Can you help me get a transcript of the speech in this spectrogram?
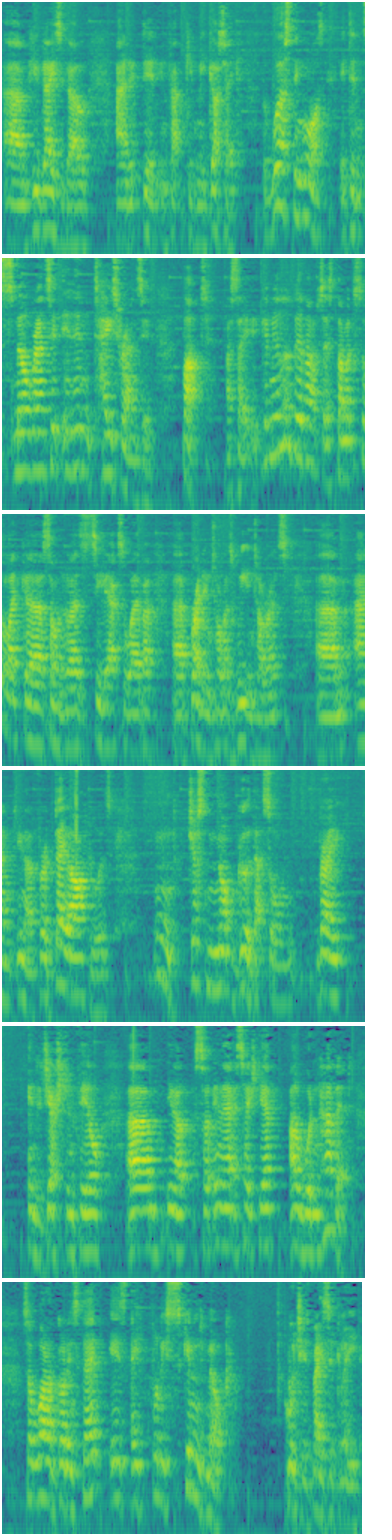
um, a few days ago and it did in fact give me gut ache. The worst thing was it didn't smell rancid, it didn't taste rancid, but I say it gave me a little bit of an upset stomach, sort of like uh, someone who has celiac or whatever, uh, bread intolerance, wheat intolerance, um, and you know for a day afterwards, mm, just not good. That sort of very indigestion feel. Um, you know, so in that SHTF, I wouldn't have it. So what I've got instead is a fully skimmed milk, which is basically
